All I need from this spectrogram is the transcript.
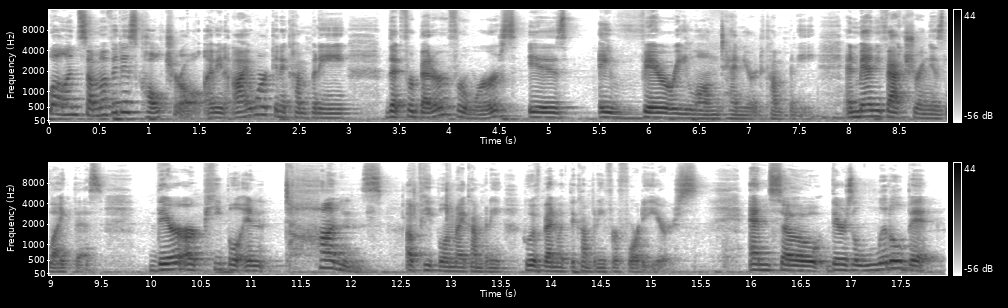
Well, and some of it is cultural. I mean, I work in a company that, for better or for worse, is a very long tenured company. And manufacturing is like this. There are people in tons of people in my company who have been with the company for 40 years. And so there's a little bit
